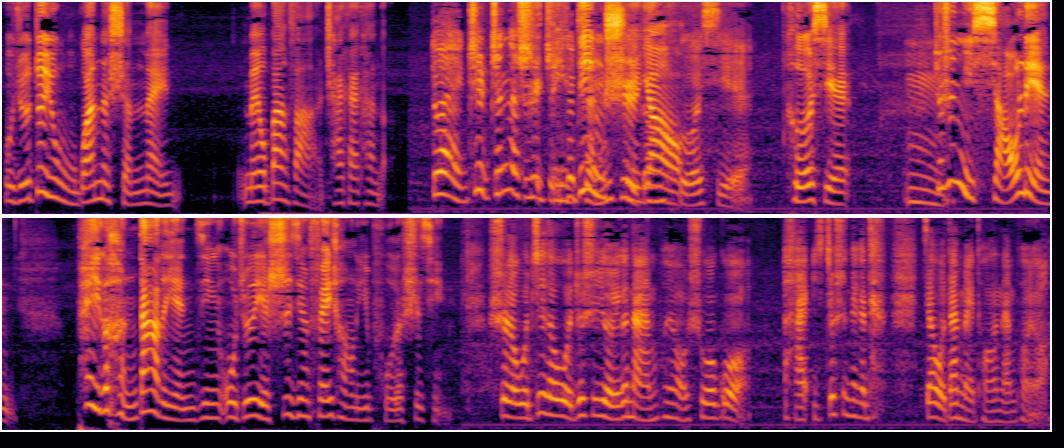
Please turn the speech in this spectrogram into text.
我觉得对于五官的审美没有办法拆开看的，对，这真的是是一个定是要和谐。和谐。嗯，就是你小脸配一个很大的眼睛，我觉得也是一件非常离谱的事情。是的，我记得我就是有一个男朋友说过，还就是那个 叫我戴美瞳的男朋友，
